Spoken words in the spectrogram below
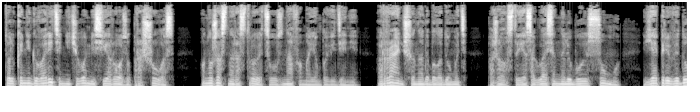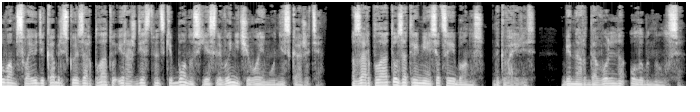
Только не говорите ничего месье Розу, прошу вас. Он ужасно расстроится, узнав о моем поведении. Раньше надо было думать. Пожалуйста, я согласен на любую сумму. Я переведу вам свою декабрьскую зарплату и рождественский бонус, если вы ничего ему не скажете». «Зарплату за три месяца и бонус», — договорились. Бинар довольно улыбнулся.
